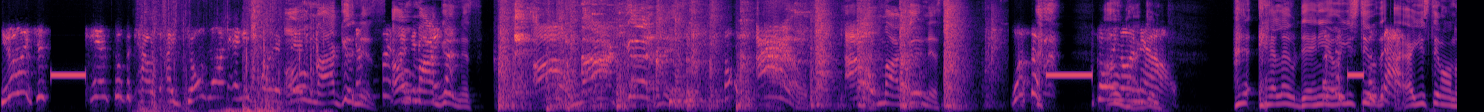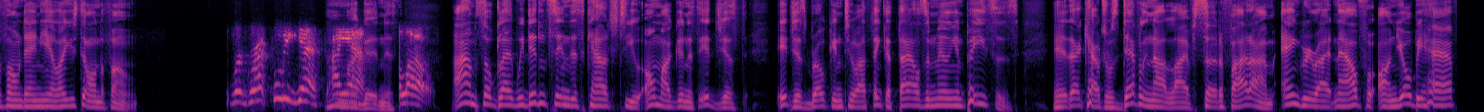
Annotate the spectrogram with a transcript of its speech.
You know what? Just cancel the couch. I don't want any part of it. Oh my goodness! That's fine. Oh, I'm Oh my goodness! Oh my goodness! Ow! Oh my goodness! What the f- is oh, going Oh, my on goodness. now? Hello, Danielle. Are you still there? Are you still on the phone, Danielle? Are you still on the phone? Regretfully, yes, Oh, I my am. goodness. Hello. I'm so glad we didn't send this couch to you. Oh my goodness, it just it just broke into I think a thousand million pieces. That couch was definitely not life certified. I'm angry right now for on your behalf,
